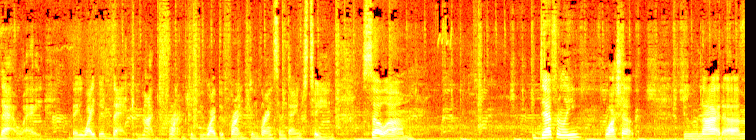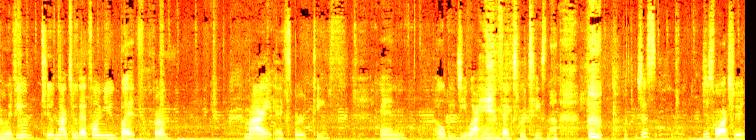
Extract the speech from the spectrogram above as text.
that way. They wipe it back, not front. Because if you wipe it front, you can bring some things to you. So, um, definitely wash up. Do not, um, if you choose not to, that's on you. But from my expertise and OBGYN's expertise now, just, just wash it.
